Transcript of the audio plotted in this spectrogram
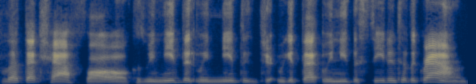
let that chaff fall because we need that. We need the we get that we need the seed into the ground.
